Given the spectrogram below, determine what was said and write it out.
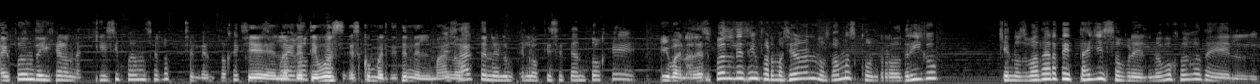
Ahí fue donde dijeron, aquí sí podemos hacer lo que se le antoje. Sí, el juegos". objetivo es, es convertirte en el malo. Exacto, en, el- en lo que se te antoje. Y bueno, después de esa información nos vamos con Rodrigo, que nos va a dar detalles sobre el nuevo juego del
